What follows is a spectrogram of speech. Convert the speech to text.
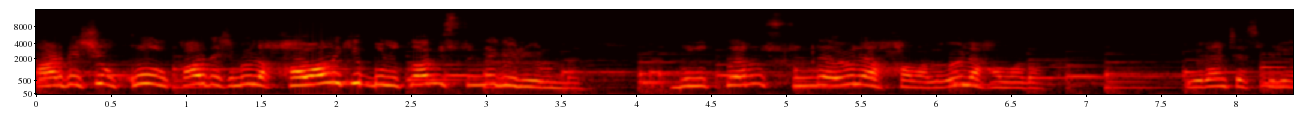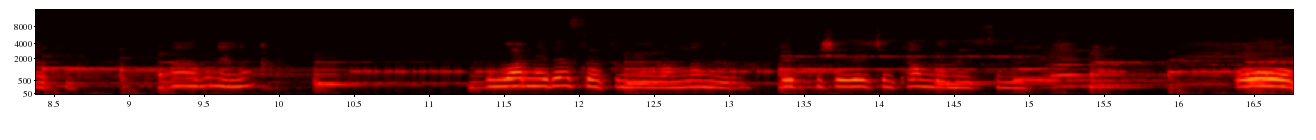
Kardeşim cool. Kardeşim öyle havalı ki bulutların üstünde görüyorum ben. Bulutların üstünde öyle havalı, öyle havada. İğrenç espri yaptım. Ha bu ne lan? Bunlar neden satılmıyor anlamıyorum. Soğuk bir şeyler için tam da mevsimi. Oo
